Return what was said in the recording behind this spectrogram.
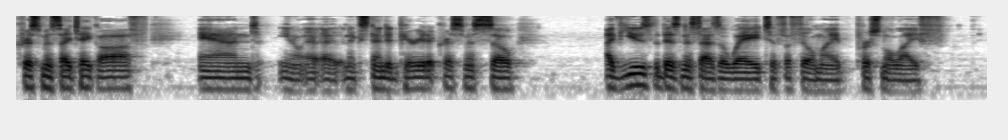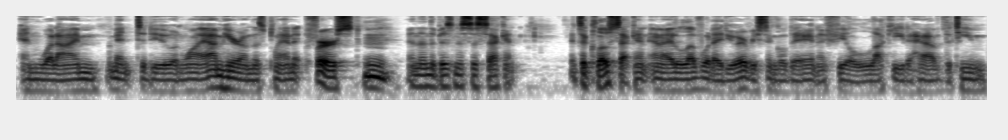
Christmas, I take off, and you know, a, a- an extended period at Christmas. So I've used the business as a way to fulfill my personal life and what I'm meant to do and why I'm here on this planet first, and then the business is second. It's a close second, and I love what I do every single day, and I feel lucky to have the team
